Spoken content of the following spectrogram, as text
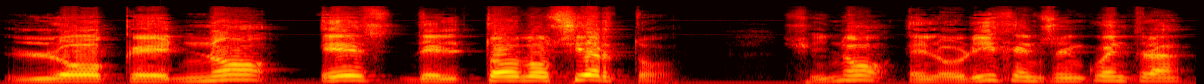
lo que no es del todo cierto, sino el origen se encuentra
